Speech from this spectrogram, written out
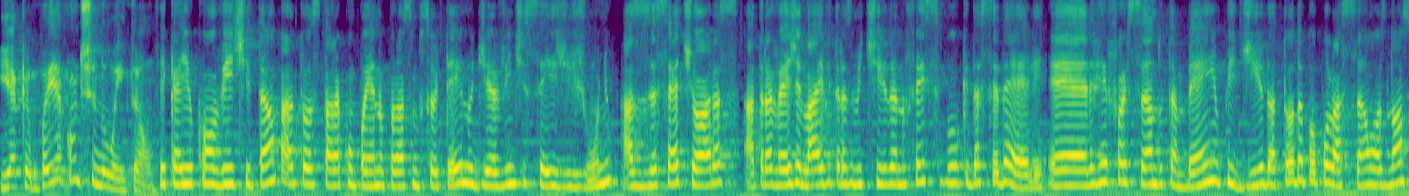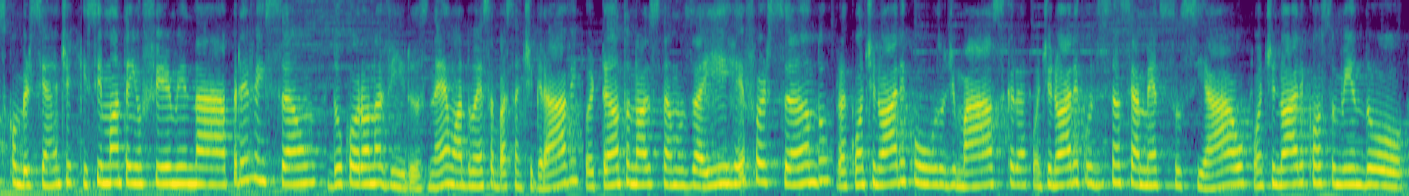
E a campanha continua então? Fica aí o convite então para todos estar acompanhando o próximo sorteio no dia 26 de junho, às 17 horas, através de live transmitida no Facebook da CDL. É, reforçando também o pedido a toda a população, aos nossos comerciantes, que se mantenham firmes na prevenção do coronavírus, né? Uma doença bastante grave. Portanto, nós estamos aí reforçando para continuarem com o uso de máscara, continuarem com o distanciamento social, continuarem consumindo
